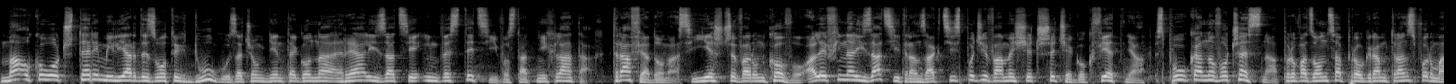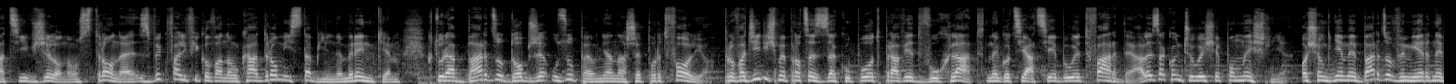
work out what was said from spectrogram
ma około 4 miliardy złotych długu zaciągniętego na realizację inwestycji w ostatnich latach. Trafia do nas jeszcze warunkowo, ale finalizacji transakcji spodziewamy się 3 kwietnia. Spółka nowoczesna, prowadząca program transformacji w zieloną stronę z wykwalifikowaną kadrą i stabilnym rynkiem, która bardzo dobrze uzupełnia nasze portfolio. Prowadziliśmy proces zakupu od prawie dwóch lat. Negocjacje były twarde, ale zakończyły się pomyślnie. Osiągniemy bardzo wymierne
